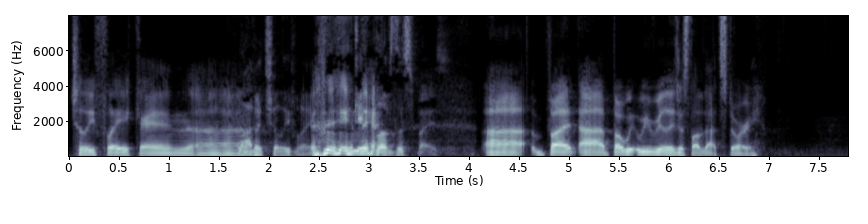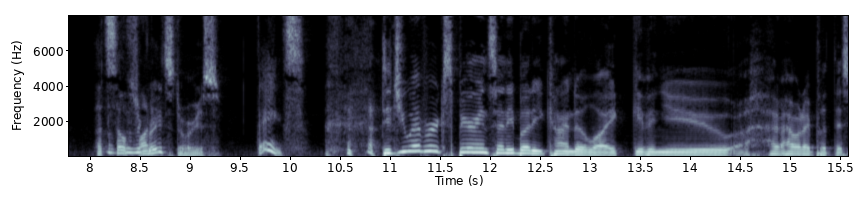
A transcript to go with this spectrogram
chili flake and uh, A lot of chili flake. in Gabe there. loves the spice. uh, but uh, but we, we really just love that story. That's so Those are funny. great stories. Thanks. Did you ever experience anybody kind of like giving you uh, how, how would I put this?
